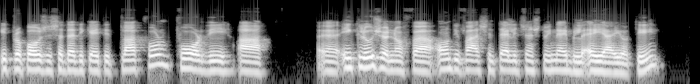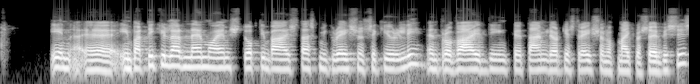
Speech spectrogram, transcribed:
It proposes a dedicated platform for the uh, uh, inclusion of uh, on-device intelligence to enable AIoT. In, uh, in particular, NEMO aims to optimize task migration securely and providing timely orchestration of microservices.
